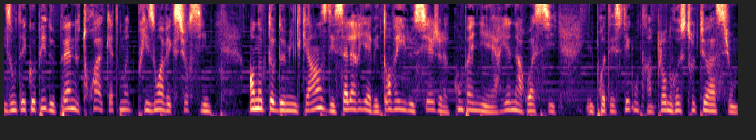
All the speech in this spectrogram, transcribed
Ils ont écopé de peine de 3 à 4 mois de prison avec sursis. En octobre 2015, des salariés avaient envahi le siège de la compagnie aérienne à Roissy. Ils protestaient contre un plan de restructuration.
